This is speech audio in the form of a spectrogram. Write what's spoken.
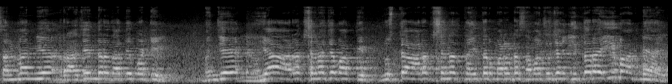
सन्मान्य राजेंद्र दाते पाटील म्हणजे या आरक्षणाच्या बाबतीत नुसत्या आरक्षणच नाही तर मराठा समाजाच्या इतरही मागण्या आहेत.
